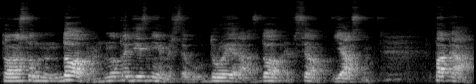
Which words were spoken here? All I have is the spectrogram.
То наступне. Добре, ну тоді знімешся в другий раз. Добре, все, ясно. Пока.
